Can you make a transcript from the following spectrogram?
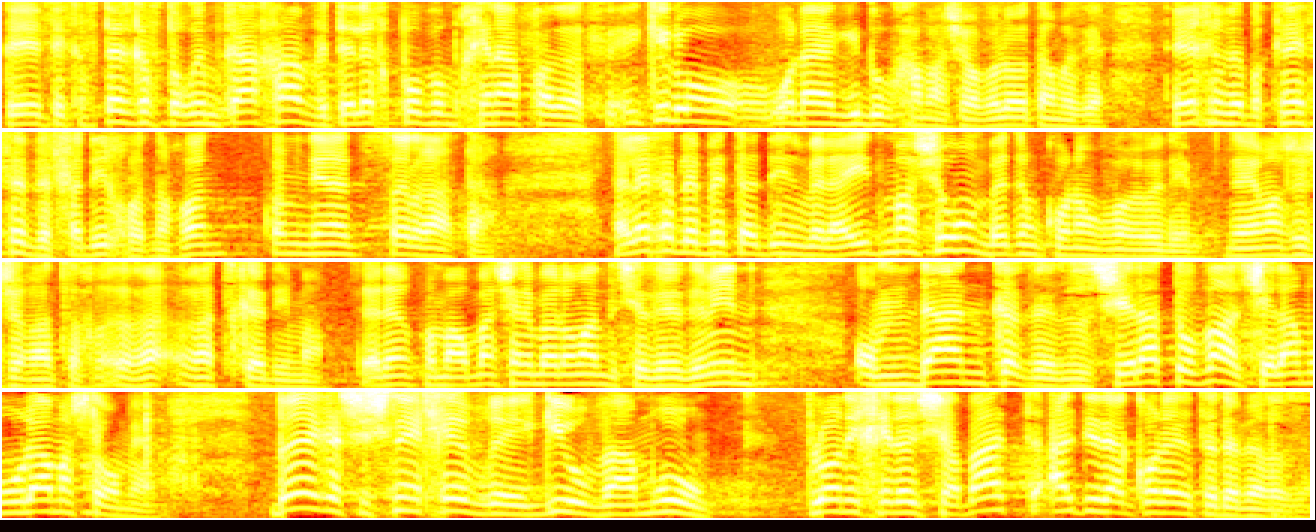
תכפתר כפתורים ככה ותלך פה במכינה אף אחד לא יעשה, כאילו אולי יגידו לך משהו, אבל לא יותר מזה. תלך עם זה בכנסת, זה פדיחות, נכון? כל מדינת ישראל ראתה. ללכת לבית הדין ולהעיד משהו, בעצם כולם כבר יודעים. זה משהו שרץ קדימה, בסדר? כלומר, מה שאני בא לומר זה שזה מין אומדן כזה, זו שאלה טובה, שאלה מעולה מה שאתה אומר. ברגע ששני חבר'ה הגיעו ואמרו, פלוני חילל שבת, אל תדאג, כל העיר תדבר על זה.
